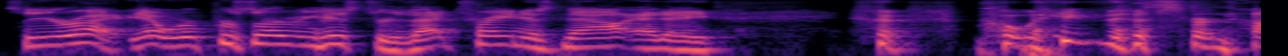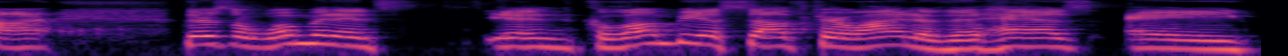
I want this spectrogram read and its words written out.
So you're right. Yeah, we're preserving history. That train is now at a, believe this or not, there's a woman in in Columbia, South Carolina, that has a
